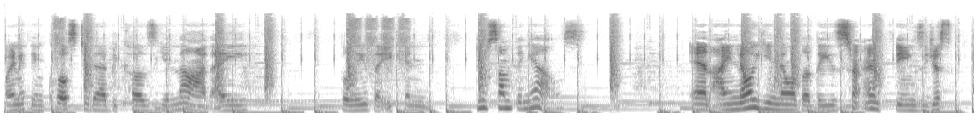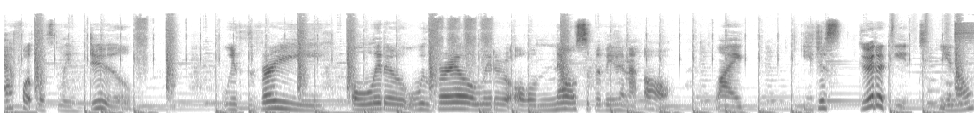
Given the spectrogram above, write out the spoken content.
or anything close to that because you're not. I believe that you can do something else. And I know you know that there's certain things you just effortlessly do with very little with very little or no supervision at all. Like you're just good at it, you know?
